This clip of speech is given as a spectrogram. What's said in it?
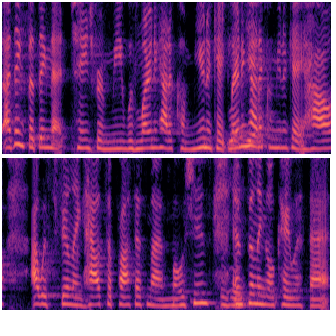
I think the thing that changed for me was learning how to communicate, learning yeah. how to communicate how I was feeling, how to process my emotions mm-hmm. and feeling okay with that.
